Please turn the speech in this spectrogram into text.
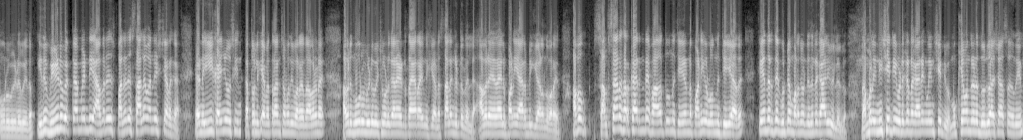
നൂറ് വീട് വീതം. ഇത് വീട് വെക്കാൻ വേണ്ടി അവർ പലരും സ്ഥലം അന്വേഷിച്ച് നടക്കുക. ഈ കഴിഞ്ഞ ദിവസം കത്തോലിക്ക മെത്രാൻ സമിതി പറയുന്നു അവരുടെ അവർ നൂറ് വീട് വെച്ച് കൊടുക്കാനായിട്ട് തയ്യാറായി. നിൽക്കുകയാണ് സ്ഥലം കിട്ടുന്നില്ല. അവരേതായാലും പണി ആരംഭിക്കുകയാണെന്ന് പറയുന്നു. അപ്പം സംസ്ഥാന സർക്കാരിന്റെ ഭാഗത്തു നിന്ന് ചെയ്യേണ്ട പണികളൊന്നും ചെയ്യാതെ കേന്ദ്രത്തെ കുറ്റം പറഞ്ഞുകൊണ്ട് ഇതിന്റെ കാര്യമില്ലല്ലോ. നമ്മൾ ഇനിഷ്യേറ്റീവ് എടുക്കേണ്ട കാര്യങ്ങൾ ഇനിഷ്യേറ്റീവ് മുഖ്യമന്ത്രിയുടെ ദുരിതാശ്വാസ നിധിയിൽ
